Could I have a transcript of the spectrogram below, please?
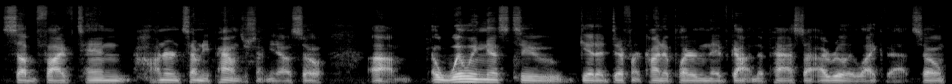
sub 5'10, 170 pounds or something, you know. So um, a willingness to get a different kind of player than they've got in the past. I, I, really like that. So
